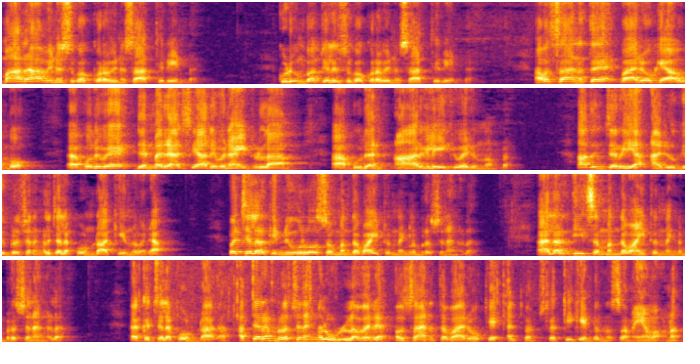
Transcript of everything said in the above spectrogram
മാതാവിന് സുഖക്കുറവിന് സാധ്യതയുണ്ട്. കുടുംബത്തിൽ സുഖക്കുറവിന് സാധ്യതയുണ്ട്. അവസാനത്തെ വാരമൊക്കെ ആകുമ്പോൾ ആ, പൊതുവെ ജന്മരാശ്യാധിപനായിട്ടുള്ള ആ ബുധൻ ആറിലേക്ക് വരുന്നുണ്ട്. അതും ചെറിയ ആരോഗ്യ പ്രശ്നങ്ങൾ ചിലപ്പോൾ ഉണ്ടാക്കിയെന്ന് വരാം. ഇപ്പം ചിലർക്ക് ന്യൂറോ സംബന്ധമായിട്ടെന്തെങ്കിലും പ്രശ്നങ്ങൾ അലർജി സംബന്ധമായിട്ടെന്തെങ്കിലും പ്രശ്നങ്ങൾ ഒക്കെ ചിലപ്പോൾ ഉണ്ടാകാം. അത്തരം പ്രശ്നങ്ങൾ ഉള്ളവർ അവസാനത്തെ വാരമൊക്കെ അല്പം ശ്രദ്ധിക്കേണ്ടുന്ന സമയമാണ്.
